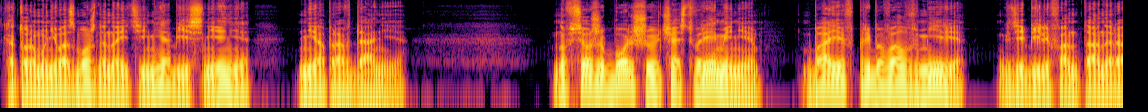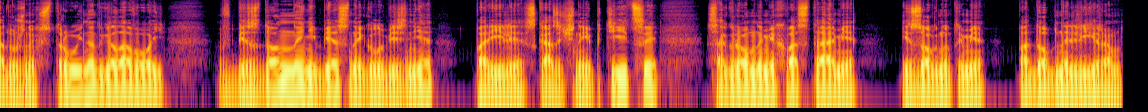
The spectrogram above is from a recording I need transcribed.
которому невозможно найти ни объяснения, ни оправдания. Но все же большую часть времени Баев пребывал в мире, где били фонтаны радужных струй над головой, в бездонной небесной голубизне парили сказочные птицы с огромными хвостами, изогнутыми подобно лирам,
